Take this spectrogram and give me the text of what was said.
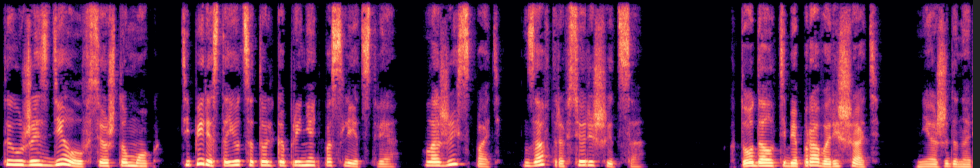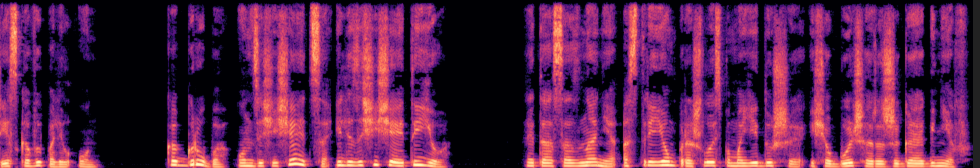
ты уже сделал все, что мог. Теперь остается только принять последствия. Ложись спать. Завтра все решится». «Кто дал тебе право решать?» Неожиданно резко выпалил он. Как грубо, он защищается или защищает ее? Это осознание острием прошлось по моей душе, еще больше разжигая гнев.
